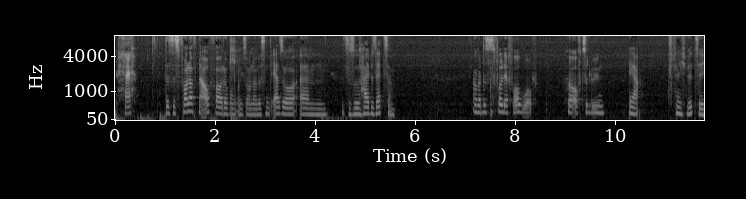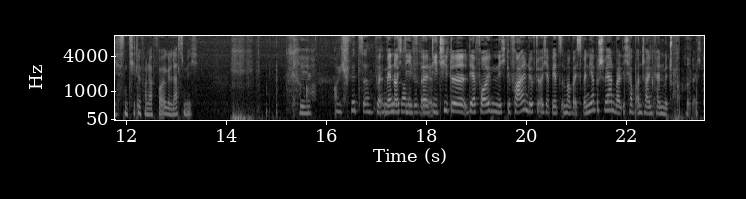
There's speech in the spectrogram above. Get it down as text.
Hä? Das ist voll auf eine Aufforderung und so, ne? Das sind eher so, ähm, so, so halbe Sätze. Aber das ist voll der Vorwurf. Hör auf zu lügen. Ja, das finde ich witzig. Das ist ein Titel von der Folge, lass mich. Okay. Oh, ich schwitze. Wenn, wenn euch die, äh, die Titel der Folgen nicht gefallen, dürft ihr euch ab jetzt immer bei Svenja beschweren, weil ich habe anscheinend kein Mitspracherecht.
